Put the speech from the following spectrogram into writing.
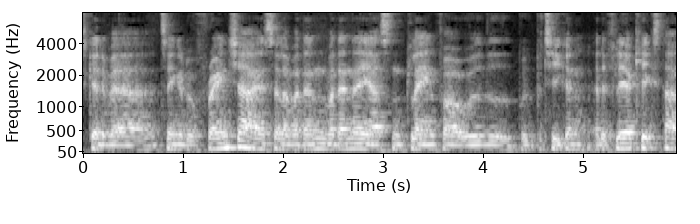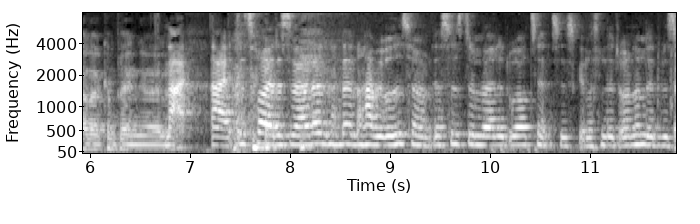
Skal det være, tænker du, franchise, eller hvordan, hvordan er jeres sådan plan for at udvide bu- butikkerne? Er det flere Kickstarter-kampagner? Eller? Nej, nej, det tror jeg desværre, den, den har vi udtømt. Jeg synes, det ville være lidt uautentisk, eller sådan lidt underligt, hvis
